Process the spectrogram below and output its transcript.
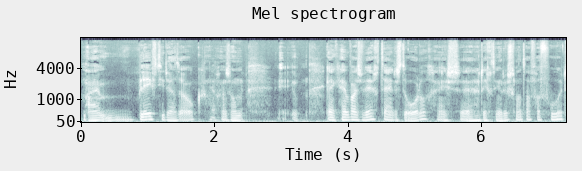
Maar bleef hij dat ook? Ja. Zo Kijk, hij was weg tijdens de oorlog. Hij is uh, richting Rusland afgevoerd.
